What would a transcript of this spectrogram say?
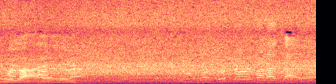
Mũi vải. Chút thôi mà là chạy rồi.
